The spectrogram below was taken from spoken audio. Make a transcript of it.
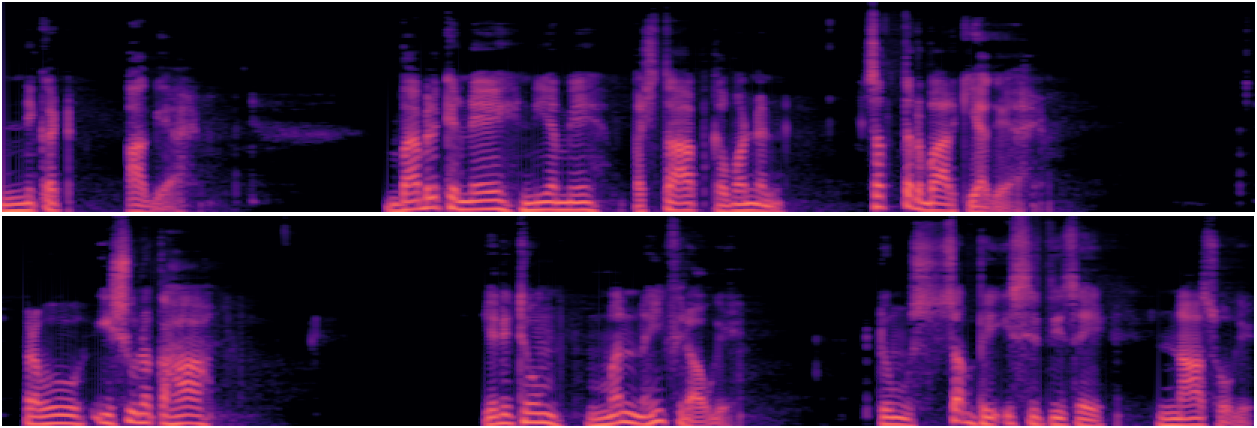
निकट आ गया है। बाइबल के नए नियम में पछताप का वर्णन सत्तर बार किया गया है। प्रभु यीशु ने कहा, यदि तुम मन नहीं फिराओगे, तुम सब भी इस स्थिति से नाश होगे।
